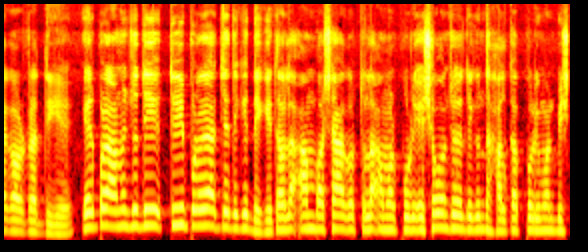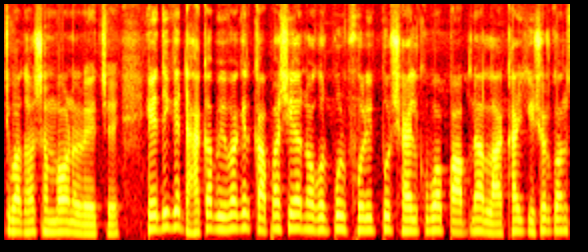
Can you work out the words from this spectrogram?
এগারোটার দিকে। এরপর আমরা যদি ত্রিপুরা রাজ্যের দিকে দেখি, তাহলে আমবাসা আগরতলা, আমারপুর, এসব অঞ্চলের দিকে কিন্তু হালকা পরিমাণ বৃষ্টিপাত হওয়ার সম্ভাবনা রয়েছে। এদিকে ঢাকা বিভাগের কাপাসিয়া, নগরপুর, ফরিদপুর, শাইলকুপা, পাবনা, লাখাই, কিশোরগঞ্জ,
